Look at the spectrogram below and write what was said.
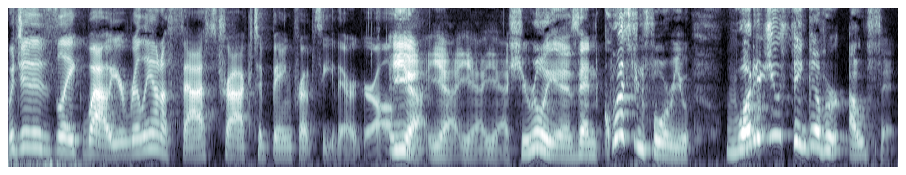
which is like, wow, you're really on a fast track to bankruptcy there, girl. Yeah, yeah, yeah, yeah. She really is. And question for you: What did you think of her outfit?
